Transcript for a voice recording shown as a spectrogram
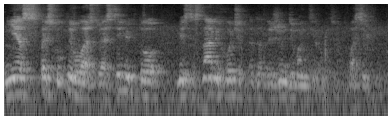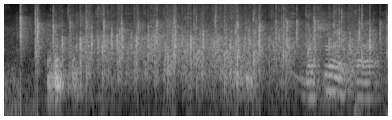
Не с преступной властью, а с теми, кто вместе с нами хочет этот режим демонтировать. Спасибо. Большое. А,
